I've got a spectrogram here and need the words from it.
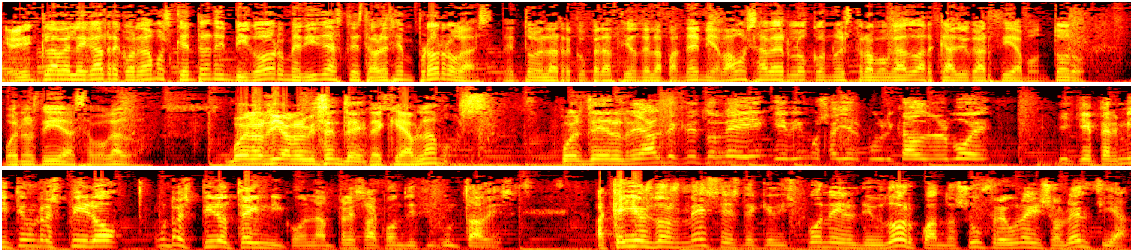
Y hoy en clave legal recordamos que entran en vigor medidas que establecen prórrogas dentro de la recuperación de la pandemia. Vamos a verlo con nuestro abogado Arcadio García Montoro. Buenos días, abogado. Buenos días, Luis Vicente. ¿De qué hablamos? Pues del Real Decreto Ley que vimos ayer publicado en el BOE y que permite un respiro, un respiro técnico en la empresa con dificultades. Aquellos dos meses de que dispone el deudor cuando sufre una insolvencia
